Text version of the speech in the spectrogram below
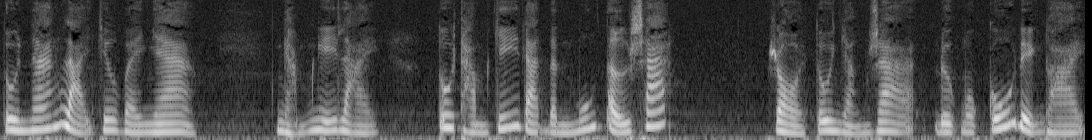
Tôi nán lại chưa về nhà. Ngẫm nghĩ lại, Tôi thậm chí đã định muốn tự sát. Rồi tôi nhận ra được một cú điện thoại,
